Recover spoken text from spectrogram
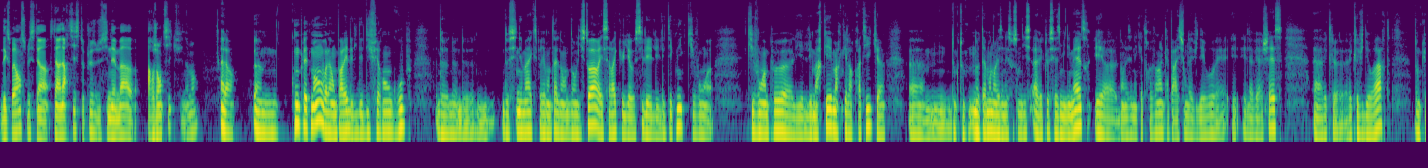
d'expérience. Lui, c'était un, un, artiste plus du cinéma argentique, finalement Alors, euh, complètement. On parlait des, différents groupes de, cinéma expérimental dans, l'histoire. Et c'est vrai qu'il y a aussi les, techniques qui vont, euh, qui vont un peu euh, les, marquer, marquer leur pratique. Euh, donc, notamment dans les années 70 avec le 16 mm et dans les années 80 avec l'apparition de la vidéo et, de la VHS, avec, le, avec le vidéo art. Donc,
